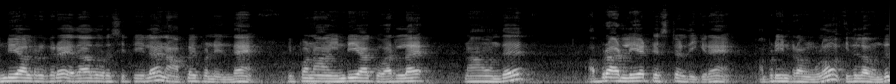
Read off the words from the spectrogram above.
இந்தியாவில் இருக்கிற ஏதாவது ஒரு சிட்டியில் நான் அப்ளை பண்ணியிருந்தேன். இப்போ நான் இந்தியாவுக்கு வரல. நான் வந்து அப்ராட்லேயே டெஸ்ட் எழுதிக்கிறேன் அப்படின்றவங்களும் இதில் வந்து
